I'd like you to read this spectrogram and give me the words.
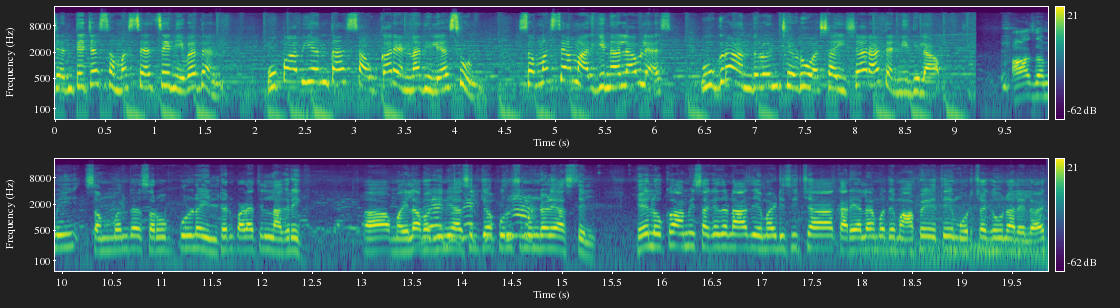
जनतेच्या समस्याचे निवेदन उपअभियंता सावकार यांना दिले असून समस्या मार्गी न लावल्यास उग्र आंदोलन छेडू असा इशारा त्यांनी दिला. आज आम्ही संबंध सर्व पूर्ण इल्टनपाड्यातील नागरिक महिला भगिनी असतील किंवा पुरुष मंडळी असतील हे लोक आम्ही सगळेजण आज एम आय डी सीच्या कार्यालयामध्ये महापे येथे मोर्चा घेऊन आलेलो आहेत.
